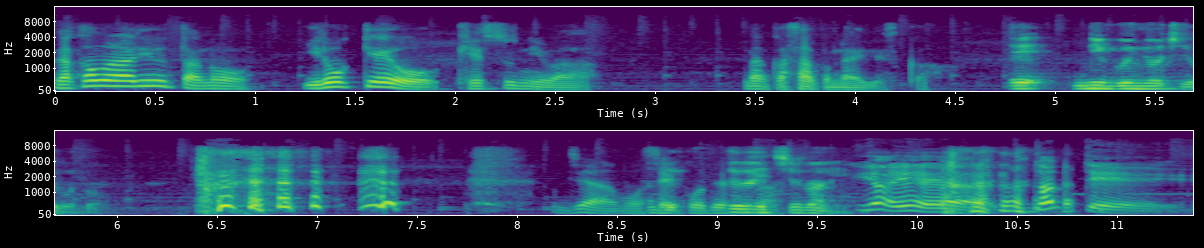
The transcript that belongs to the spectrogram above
中村優太の色気を消すには、なんか策ないですかえ、2軍に落ちること。じゃあもう成功ですか一番。いやいやいや、だって、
